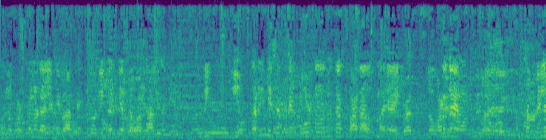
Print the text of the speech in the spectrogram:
मनोप्रश्न में डाली थी बातें क्यों नहीं करते सवा साल में? ये कर ही नहीं सकते। कोर्ट ने दस बाधा उसमें जाएगी। लोग अड़ गए हम सब पहले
